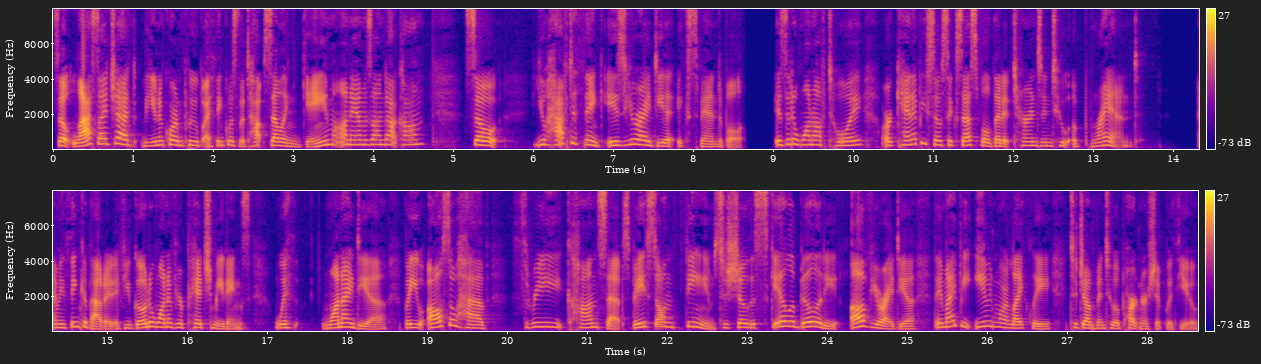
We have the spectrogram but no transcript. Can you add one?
So last I checked, the unicorn poop I think was the top selling game on amazon.com. So you have to think is your idea expandable? Is it a one off toy or can it be so successful that it turns into a brand? I mean, think about it. If you go to one of your pitch meetings with one idea, but you also have three concepts based on themes to show the scalability of your idea, they might be even more likely to jump into a partnership with you.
